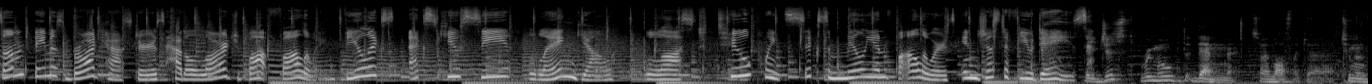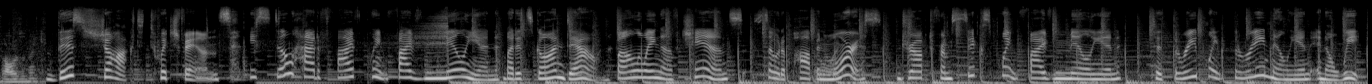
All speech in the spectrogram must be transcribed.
some famous broadcasters had a large bot following. Felix XQC Lengyel lost 2.6 million followers in just a few days. They just removed them, so I lost like uh, two million followers, I think. This shocked Twitch fans. He still had 5.5 million, but it's gone down. Following of Chance, Sodapoppin Morris dropped from 6.5 million to 3.3 million in a week.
